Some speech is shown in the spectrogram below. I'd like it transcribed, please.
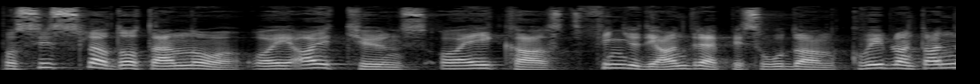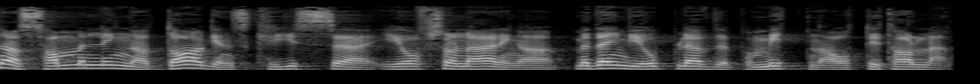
På sysla.no og i iTunes og Acast finner du de andre episodene hvor vi bl.a. sammenligner dagens krise i offshorenæringa med den vi opplevde på midten av 80-tallet.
